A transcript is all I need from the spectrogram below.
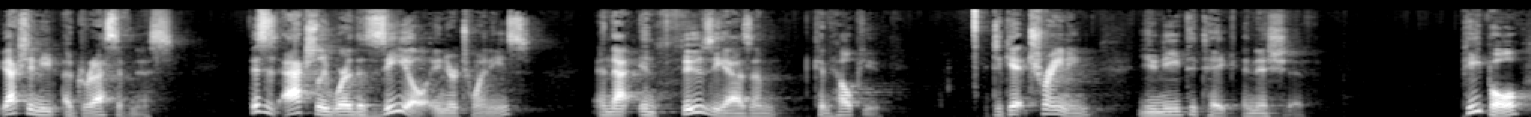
you actually need aggressiveness. This is actually where the zeal in your 20s and that enthusiasm can help you. To get training, you need to take initiative. People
